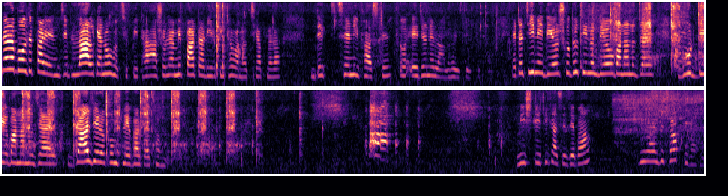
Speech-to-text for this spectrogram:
আপনারা বলতে পারেন যে লাল কেন হচ্ছে পিঠা? আসলে আমি পাটারির পিঠা বানাচ্ছি, আপনারা দেখছেনই ফার্স্টে তো এই জন্য লাল হয়েছে পিঠা। এটা চিনি দিয়েও, শুধু চিনি দিয়েও বানানো যায়, গুড় দিয়ে বানানো যায়, যার যেরকম ফ্লেভার পছন্দ। মিষ্টি ঠিক আছে যে বা? সব ঠিক আছে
